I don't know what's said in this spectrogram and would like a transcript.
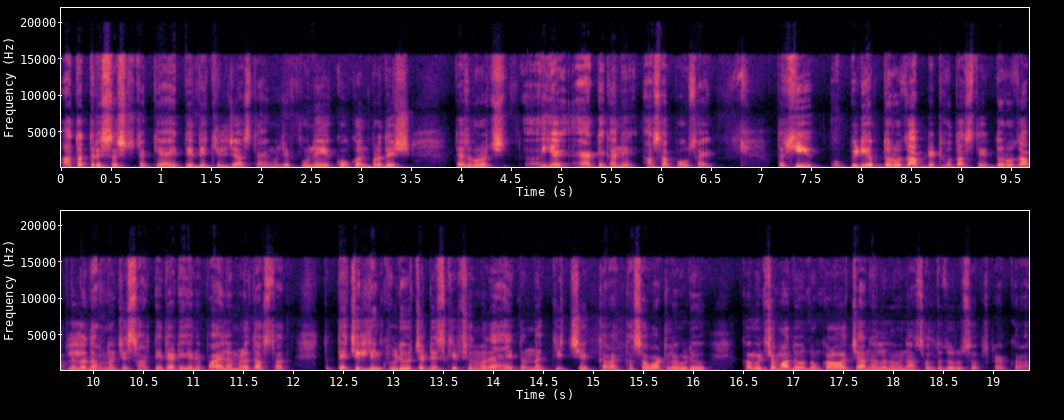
आता त्रेसष्ट टक्के आहे ते देखील जास्त आहे. म्हणजे पुणे कोकण प्रदेश त्याचबरोबर हे या ठिकाणी असा पाऊस आहे. तर ही पी डी एफ दररोज अपडेट होत असते. दररोज आपल्याला धरणाचे साठे त्या ठिकाणी पाहायला मिळत असतात. तर त्याची लिंक व्हिडिओच्या डिस्क्रिप्शनमध्ये आहे. तर नक्कीच चेक करा कसा वाटला व्हिडिओ. कमेंटच्या माध्यमातून कळवा. चॅनलला नवीन असाल तर जरूर सबस्क्राईब करा.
